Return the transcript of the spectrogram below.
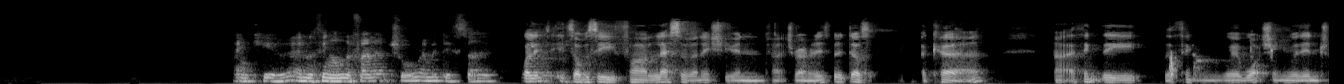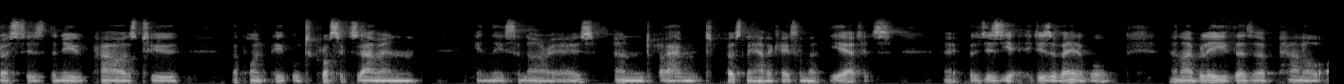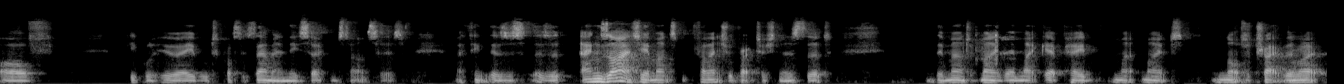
Thank you. Anything on the financial remedies side? Well, it, it's obviously far less of an issue in financial remedies, but it does occur. Uh, I think the the thing we're watching with interest is the new powers to appoint people to cross-examine in these scenarios. And I haven't personally had a case on that yet. It's uh, but it is it is available, and I believe there's a panel of people who are able to cross-examine in these circumstances. I think there's there's an anxiety amongst financial practitioners that the amount of money they might get paid might, might not attract the right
